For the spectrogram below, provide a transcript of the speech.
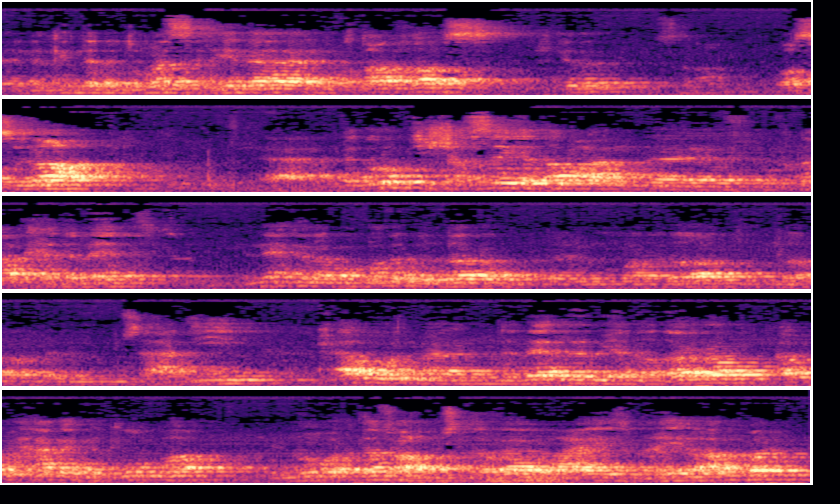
لأنك أنت بتمثل هنا القطاع الخاص مش كده؟ والصناعة. آه، تجربتي الشخصية طبعا آه، في قطاع الخدمات إن إحنا لما كنا بندرب الممرضات وندرب المساعدين أول ما المتدرب يتدرب أول حاجة بيطلبها هو ارتفع مستواه وعايز معايير اكبر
